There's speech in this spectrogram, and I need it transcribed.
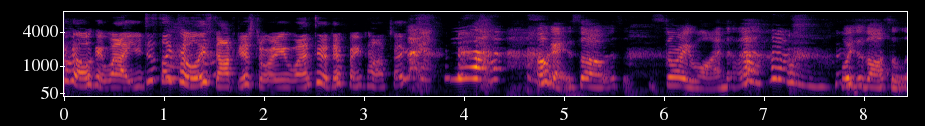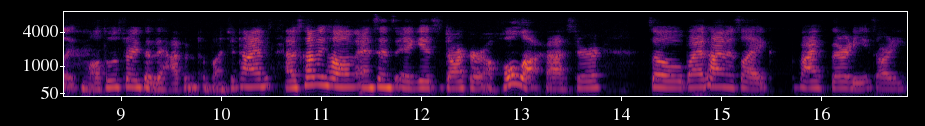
Oh, okay, wow, you just like totally stopped your story and went to a different topic. Yeah. Okay, so story one, which is also like multiple stories because it happened a bunch of times. I was coming home, and since it gets darker a whole lot faster, so by the time it's like 5:30, it's already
